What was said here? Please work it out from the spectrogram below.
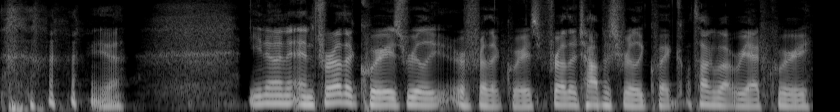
yeah. You know, and, and for other queries, really, or for other queries, for other topics, really quick, I'll talk about React Query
